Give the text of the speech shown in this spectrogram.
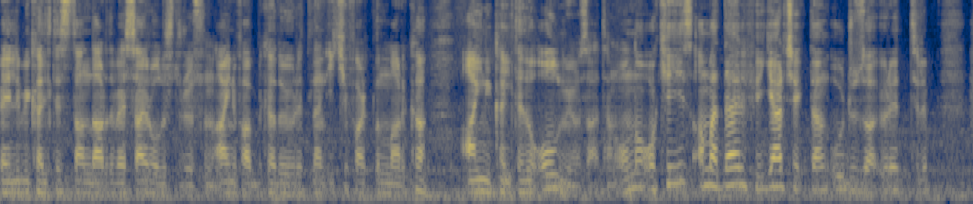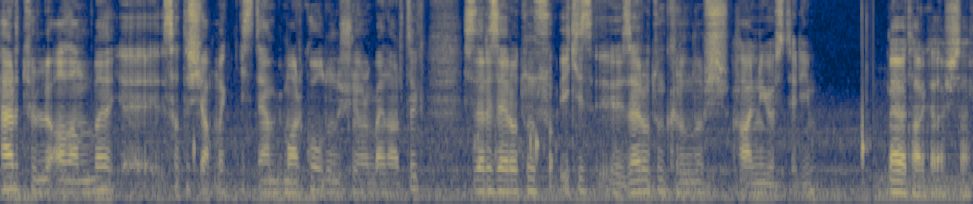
Belli bir kalite standardı vesaire oluşturuyorsun. Aynı fabrikada üretilen iki farklı marka aynı kalitede olmuyor zaten. Ona okeyiz ama Delphi gerçekten ucuza ürettirip her türlü alanda e, satış yapmak isteyen bir marka olduğunu düşünüyorum ben artık. Sizlere Zerot'un iki e, Zerot'un kırılmış halini göstereyim. Evet arkadaşlar.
